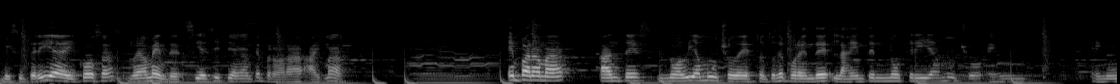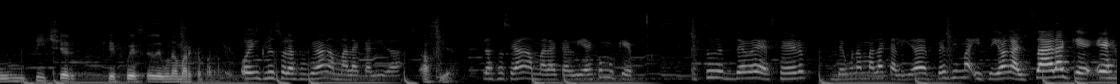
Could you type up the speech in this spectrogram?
bisutería y cosas. Nuevamente, sí existían antes, pero ahora hay más. En Panamá antes no había mucho de esto, entonces por ende la gente no creía mucho en un, en un t-shirt que fuese de una marca para O incluso la asociaban a mala calidad. Así es. La asociaban a mala calidad. Es como que esto debe de ser de una mala calidad, de pésima, y se iban al Zara, que es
